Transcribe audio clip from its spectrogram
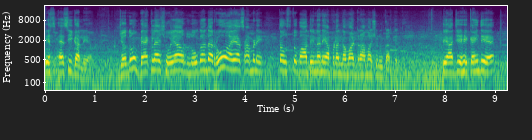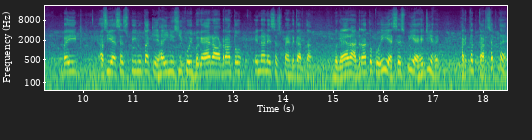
ਇਸ, ਐਸੀ ਗੱਲ ਆ। ਜਦੋਂ ਬੈਕਲੈਸ਼ ਹੋਇਆ ਔਰ ਲੋਕਾਂ ਦਾ ਰੋਹ ਆਇਆ ਸਾਹਮਣੇ, ਤਾਂ ਉਸ ਤੋਂ ਬਾਅਦ ਇਹਨਾਂ ਨੇ ਆਪਣਾ ਨਵਾਂ ਡਰਾਮਾ ਸ਼ੁਰੂ ਕਰ ਦਿੱਤਾ। ਤੇ ਅੱਜ ਇਹ ਕਹਿੰਦੇ ਆ, ਬਈ ਅਸੀਂ ਐਸਐਸਪੀ ਨੂੰ ਤਾਂ ਕਿਹਾ ਹੀ ਨਹੀਂ ਸੀ, ਕੋਈ ਬਗੈਰ ਆਰਡਰਾਂ ਤੋਂ ਇਹਨਾਂ ਨੇ ਸਸਪੈਂਡ ਕਰਤਾ। ਬਗੈਰ ਆਰਡਰਾਂ ਤੋਂ ਕੋਈ ਐਸਐਸਪੀ ਇਹੋ ਜੀ ਹਰਕਤ ਕਰ ਸਕਦਾ ਹੈ?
